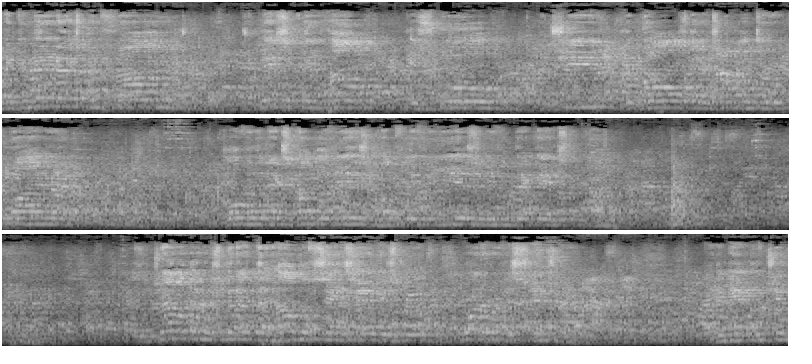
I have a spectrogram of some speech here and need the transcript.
And a committee that's been formed to basically help the school achieve the goals that it's going to require over the next couple of years and hopefully for years and even decades to come. As a gentleman who's been at the helm of St. Saviour's for a quarter of a century, by the name of Jim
